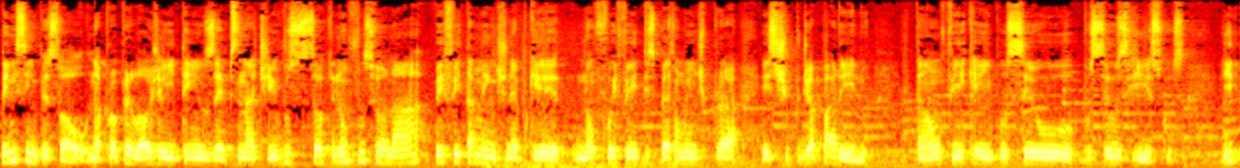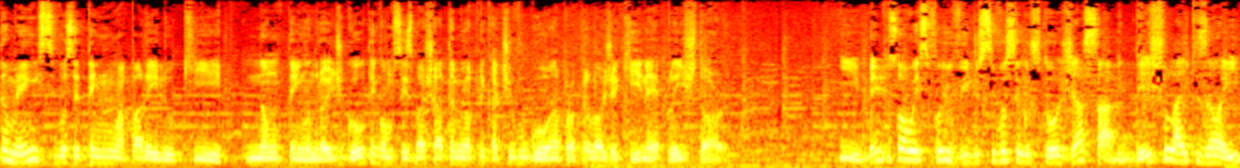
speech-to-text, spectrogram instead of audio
Tem sim, pessoal. Na própria loja aí tem os apps nativos, só que não funcionar perfeitamente, né? Porque não foi feito especialmente para esse tipo de aparelho. Então fique aí para seu, os seus riscos. E também, se você tem um aparelho que não tem o Android Go, tem como vocês baixar também o aplicativo Go na própria loja aqui, né? Play Store. E bem pessoal, esse foi o vídeo, se você gostou já sabe, deixa o likezão aí,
